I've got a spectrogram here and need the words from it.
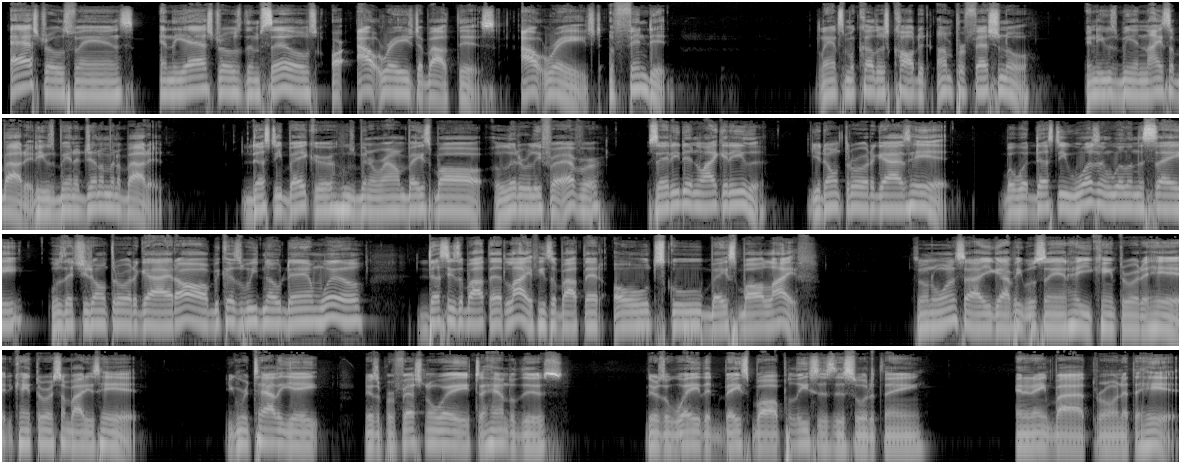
Astros fans and the Astros themselves are outraged about this. outraged, offended. Lance McCullers called it unprofessional, and he was being nice about it. He was being a gentleman about it. Dusty Baker, who's been around baseball literally forever, said he didn't like it either. You don't throw at a guy's head. But what Dusty wasn't willing to say was that you don't throw at a guy at all because we know damn well Dusty's about that life. He's about that old school baseball life. So on the one side, you got people saying, "Hey, you can't throw at a head. You can't throw at somebody's head. You can retaliate. There's a professional way to handle this. There's a way that baseball polices this sort of thing, and it ain't by throwing at the head."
